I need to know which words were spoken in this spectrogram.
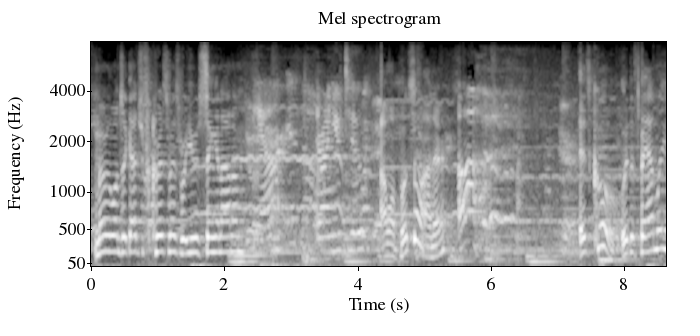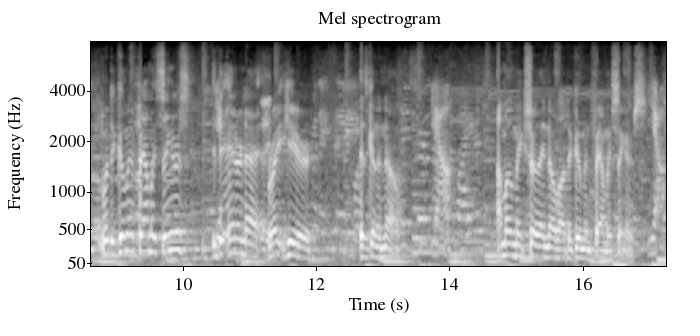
Remember the ones I got you for Christmas where you were singing on them? Yeah? They're on YouTube? I want to put some on there. Oh! It's cool. With the family, with the Goodman family singers, the internet right here is going to know. Yeah. I'm going to make sure they know about the Goodman family singers. Yeah.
